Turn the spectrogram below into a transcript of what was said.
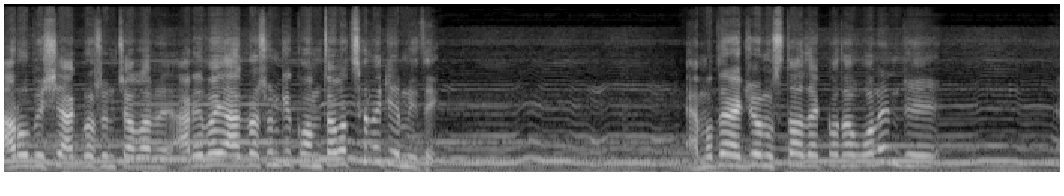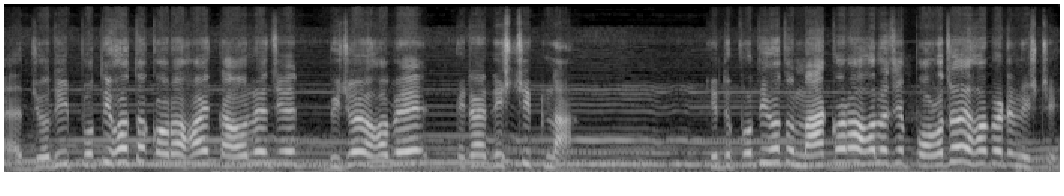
আরও বেশি আগ্রাসন চালাবে। আরে ভাই, আগ্রাসন কি কম চালাচ্ছে নাকি এমনিতেই? আমাদের একজন উস্তাদ এক কথা বলেন যে, যদি প্রতিহত করা হয়, তাহলে যে বিজয় হবে, এটা নিশ্চিত না। কিন্তু প্রতিহত না করা হলে যে পরাজয় হবে, এটা নিশ্চিত।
